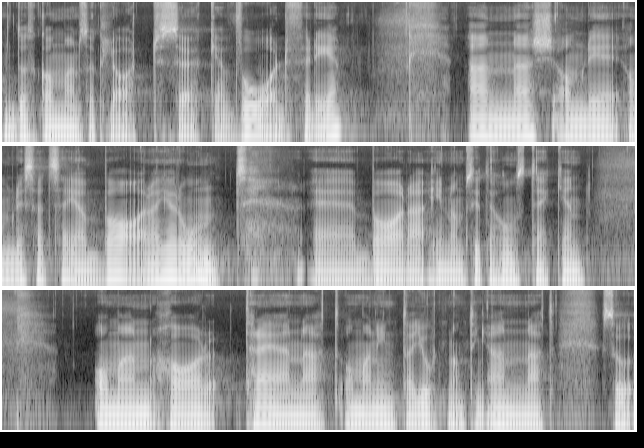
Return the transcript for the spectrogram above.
då ska man såklart söka vård för det. Annars, om det, om det så att säga bara gör ont, eh, bara inom citationstecken, om man har tränat och man inte har gjort någonting annat, så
